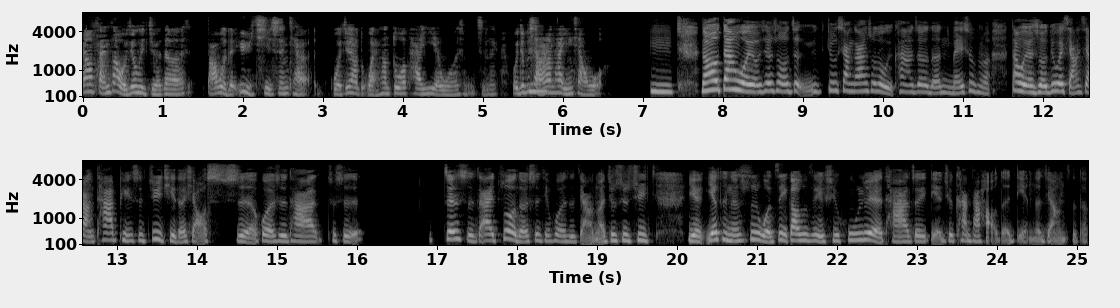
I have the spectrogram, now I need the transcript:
然后烦躁，我就会觉得把我的预气升起来，我就要晚上多拍夜窝什么之类，我就不想让他影响我。嗯，然后但我有些时候这就像刚刚说的，我看到这个的你没事什么，但我有时候就会想想他平时具体的小事，或者是他就是真实在做的事情，或者是怎样的，就是去也也可能是我自己告诉自己去忽略他这一点，去看他好的点的这样子的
